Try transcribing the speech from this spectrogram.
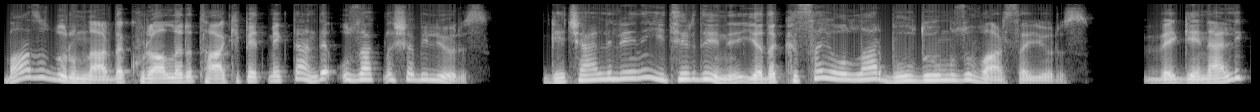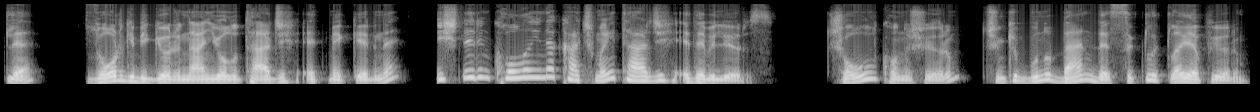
Bazı durumlarda kuralları takip etmekten de uzaklaşabiliyoruz. Geçerliliğini yitirdiğini ya da kısa yollar bulduğumuzu varsayıyoruz. Ve genellikle zor gibi görünen yolu tercih etmek yerine işlerin kolayına kaçmayı tercih edebiliyoruz. Çoğul konuşuyorum çünkü bunu ben de sıklıkla yapıyorum.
